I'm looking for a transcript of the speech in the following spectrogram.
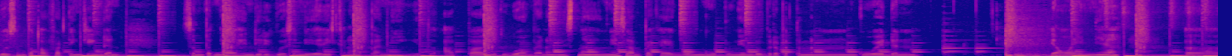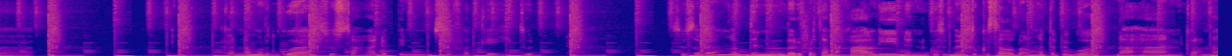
gue sempet overthinking dan sempet nyalahin diri gue sendiri kenapa nih gitu apa gitu. Gue sampai nangis nangis sampai kayak gue ngehubungin beberapa temen gue dan yang lainnya uh, karena menurut gue susah ngadepin sifat kayak gitu. Susah banget dan baru pertama kali dan gue sebenarnya tuh kesel banget tapi gue nahan karena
